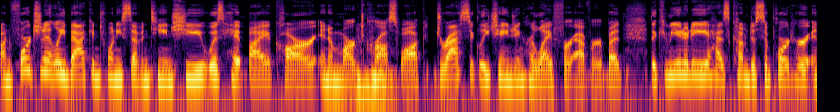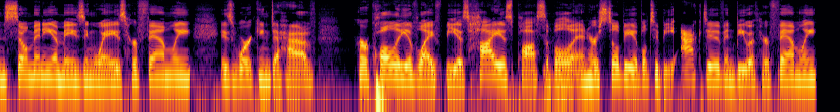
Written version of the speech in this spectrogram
unfortunately back in 2017 she was hit by a car in a marked mm-hmm. crosswalk drastically changing her life forever. But the community has come to support her in so many amazing ways. Her family is working to have her quality of life be as high as possible and her still be able to be active and be with her family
